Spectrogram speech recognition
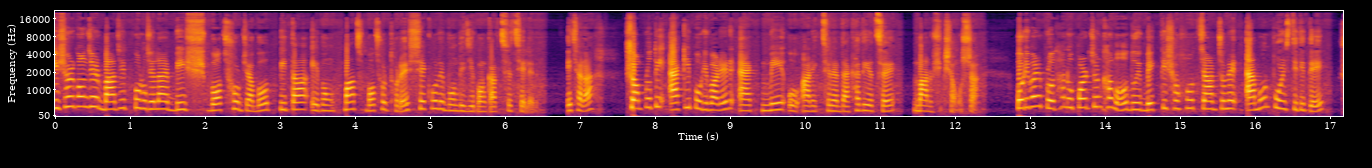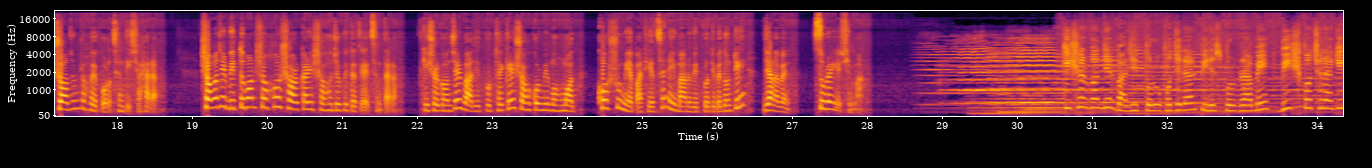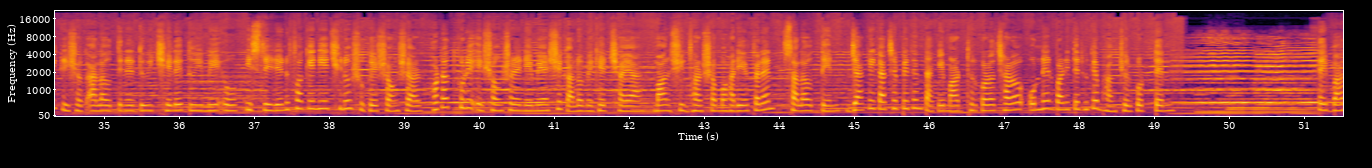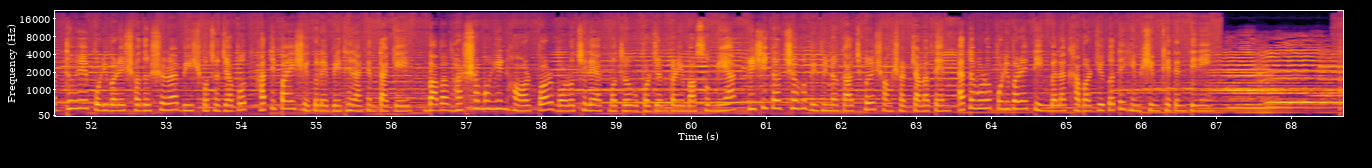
কিশোরগঞ্জের বাজিতপুর জেলায় বিশ বছর যাবৎ পিতা এবং পাঁচ বছর ধরে সেকলে বন্দি জীবন কাটছে ছেলের। এছাড়া সম্প্রতি একই পরিবারের এক মেয়ে ও আরেক ছেলের দেখা দিয়েছে মানসিক সমস্যা। পরিবারের প্রধান উপার্জনক্ষম দুই ব্যক্তি সহ চারজনের এমন পরিস্থিতিতে স্বজনরা হয়ে পড়েছেন দিশাহারা। সমাজের বিত্তবান সহ সরকারি সহযোগিতা চেয়েছেন তারা। কিশোরগঞ্জের বাজিতপুর থেকে সহকর্মী মোহাম্মদ খসরু মিয়া পাঠিয়েছেন এই মানবিক প্রতিবেদনটি। জানাবেন সুরাইয়া সীমা। কিশোরগঞ্জের বাজিতপুর উপজেলার পিরোজপুর গ্রামে ২০ বছর আগে কৃষক আলাউদ্দিনের দুই ছেলে, দুই মেয়ে ও স্ত্রী রেনুফাকে নিয়ে ছিল সুখের সংসার। হঠাৎ করে এই সংসারে নেমে আসে কালো মেঘের ছায়া। মানসিক ভারসাম্য হারিয়ে ফেলেন সালাউদ্দিন। যাকে কাছে পেতেন তাকে মারধর করা ছাড়াও অন্যের বাড়িতে ঢুকে ভাঙচুর করতেন। তাই বাধ্য হয়ে পরিবারের সদস্যরা বিশ বছর যাবৎ হাতি পায়ে সেকলে বেঁধে রাখেন তাকে। বাবা ভারসাম্যহীন হওয়ার পর বড় ছেলে একমাত্র উপার্জনকারী মাসুম মিয়া কৃষিকাজ সহ বিভিন্ন কাজ করে সংসার চালাতেন। এত বড় পরিবারে তিন বেলা খাবার জগতে হিমশিম খেতেন তিনি।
